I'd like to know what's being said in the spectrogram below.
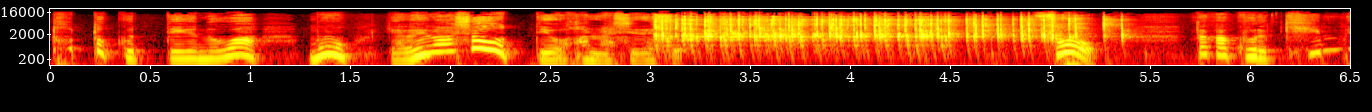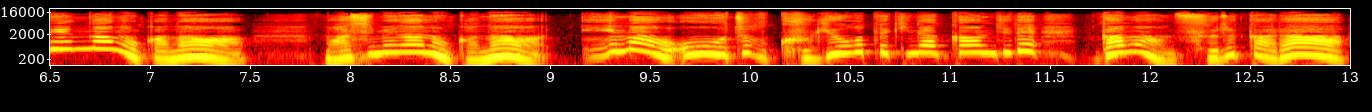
取っとくっていうのはもうやめましょうっていうお話です。そう。だからこれ勤勉なのかな真面目なのかな今をちょっと苦行的な感じで我慢するから、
